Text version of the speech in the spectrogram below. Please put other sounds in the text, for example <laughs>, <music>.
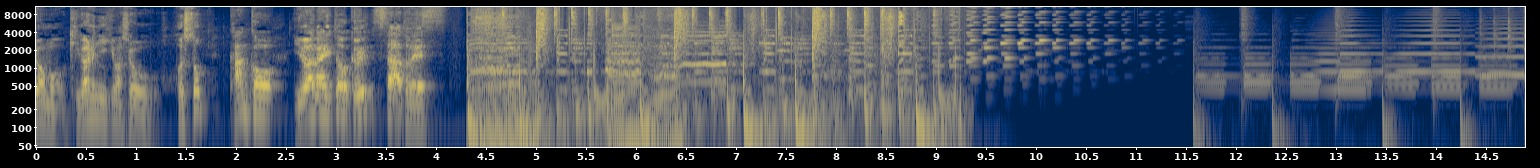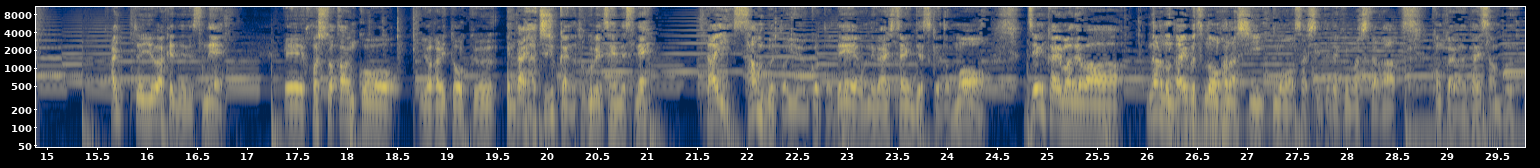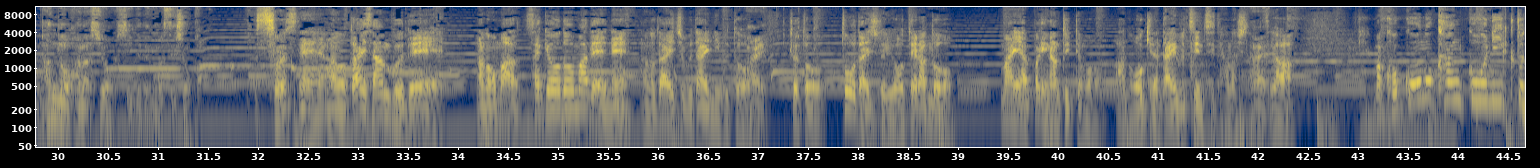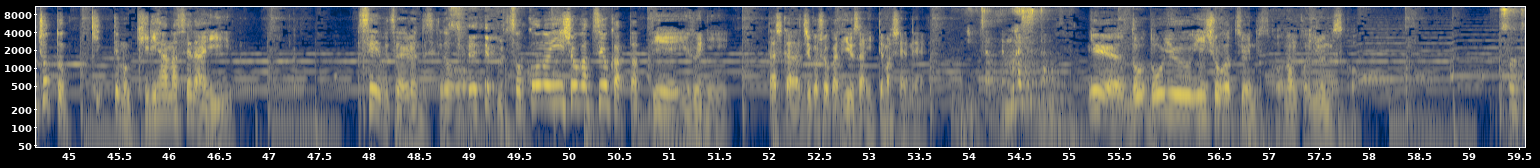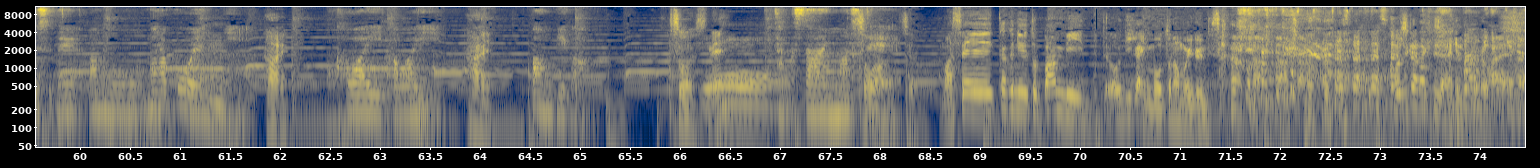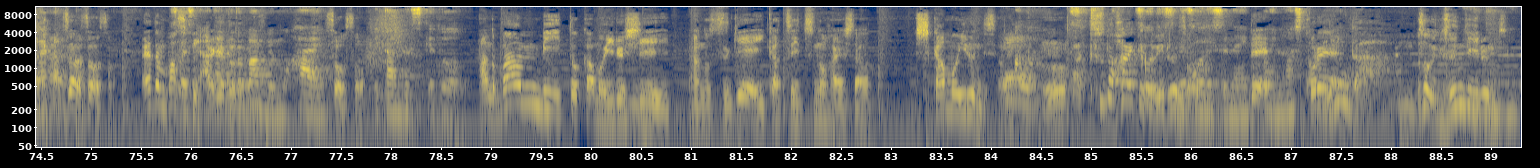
今日も気軽に行きましょう。星と観光湯上がりトークスタートです。はい、というわけでですね、えー星と観光湯上がりトーク第80回の特別編ですね。第3部ということでお願いしたいんですけども、前回までは奈良の大仏のお話もさせていただきましたが、今回は第3部何のお話をしていただけますでしょうか？そうですね。あの、第3部で、あの、まあ、先ほどまでね、あの、第1部、第2部と、はい。ちょっと、東大寺というお寺と、まあ、やっぱりなんといっても、あの、大きな大仏について話したんですが、まあ、ここの観光に行くと、ちょっと切っても切り離せない、生物がいるんですけど、そこの印象が強かったっていうふうに、確か自己紹介でゆうさん言ってましたよね。言っちゃってました。いやいや、ど、どういう印象が強いんですか？なんかいるんですか？そうですね。あの、奈良公園に、はい。かわいいかわいいはい。バンビがそうですね。たくさんいまして。そうなんですよ。まあ、正確に言うと、バンビ以外にも大人もいるんですけど。小鹿だけじゃないんだけど。バンビだけじゃなかった。そうそうそう。え、でもまさに。ありがとうございます。バンビも、はい。そうそう。いたんですけど、あの、バンビとかもいるし、あの、すげえいかつい角生やした鹿もいるんですよね。あ、角生えてる。のいるんだ。そうですね。いっぱでいいました、ね。これいるんだ。そう、全然いるんですよ。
